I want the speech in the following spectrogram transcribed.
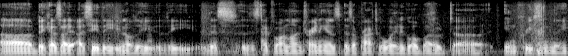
uh, because I, I see the, you know, the, the, this, this type of online training as, as a practical way to go about uh, increasing the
